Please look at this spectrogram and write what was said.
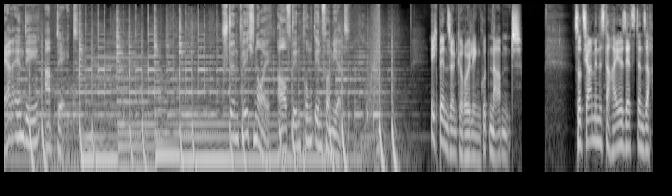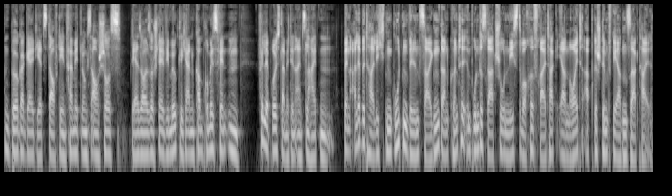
RND Update. Stündlich neu. Auf den Punkt informiert. Ich bin Sönke Röhling. Guten Abend. Sozialminister Heil setzt in Sachen Bürgergeld jetzt auf den Vermittlungsausschuss. Der soll so schnell wie möglich einen Kompromiss finden. Philipp Rösler mit den Einzelheiten. Wenn alle Beteiligten guten Willen zeigen, dann könnte im Bundesrat schon nächste Woche Freitag erneut abgestimmt werden, sagt Heil.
